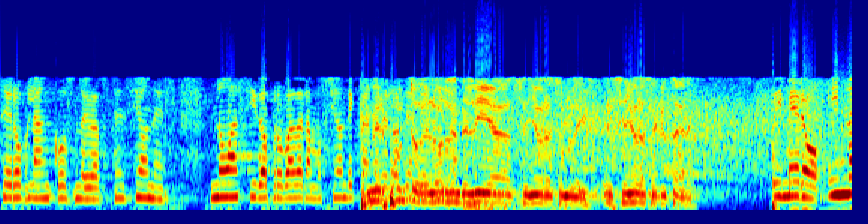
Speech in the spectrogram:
0 blancos, 9 abstenciones. No ha sido aprobada la moción de cambio Primer del punto orden del del orden del día, señora asambleísta, eh, señora secretaria. Primero, himno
